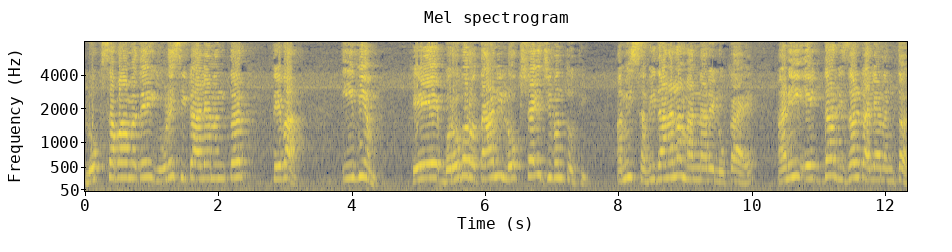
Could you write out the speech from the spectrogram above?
लोकसभामध्ये एवढे सीट आल्यानंतर तेव्हा ईव्हीएम हे बरोबर होता आणि लोकशाही जिवंत होती. आम्ही संविधानाला मानणारे लोक आहे. आणि एकदा रिझल्ट आल्यानंतर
